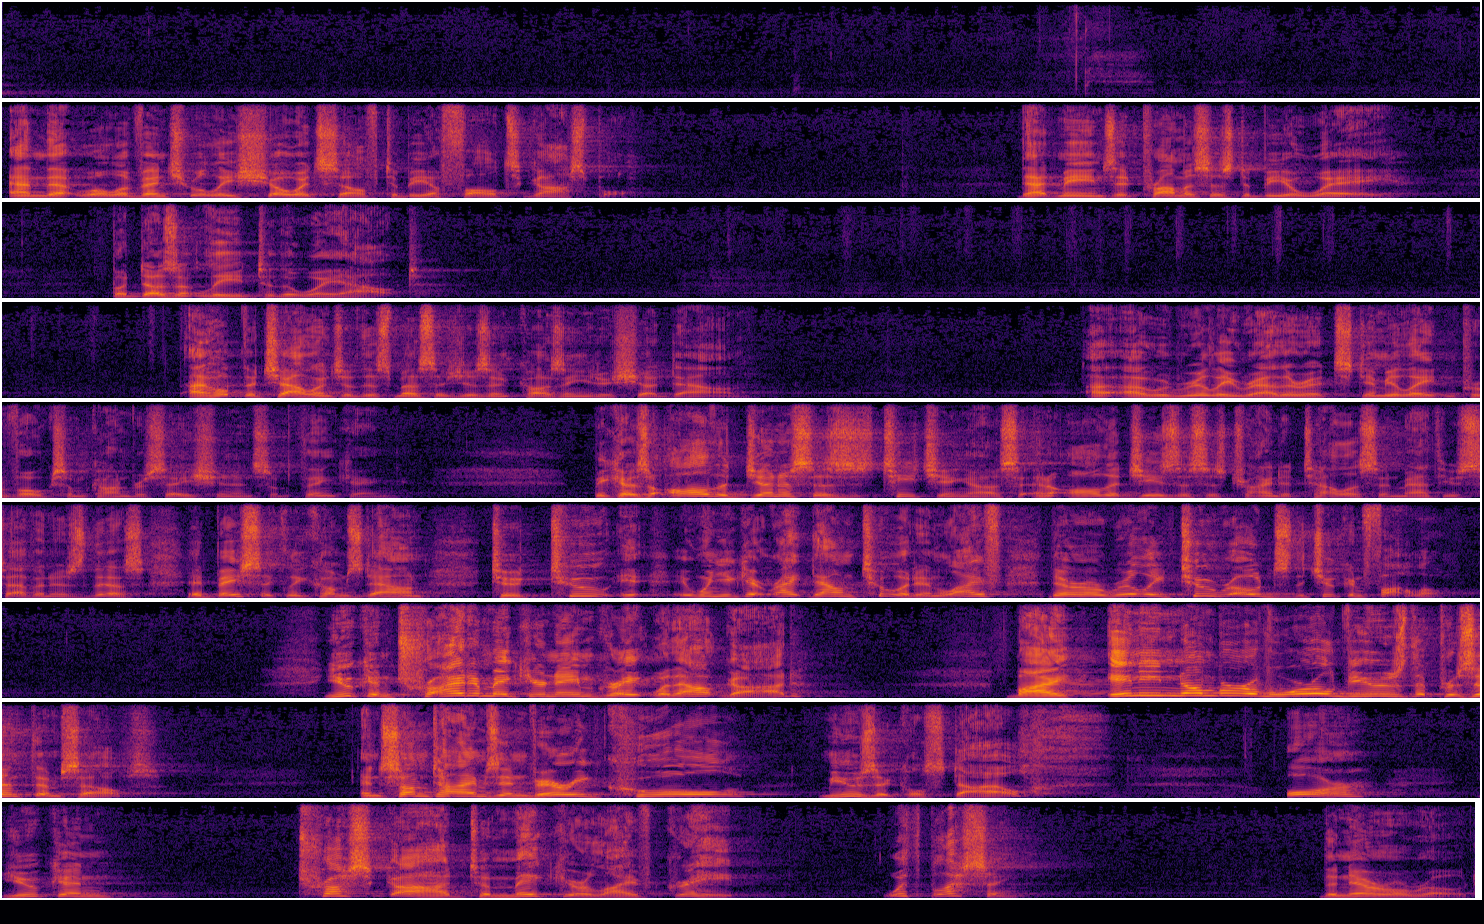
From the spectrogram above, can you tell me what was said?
And that will eventually show itself to be a false gospel. That means it promises to be a way but doesn't lead to the way out. I hope the challenge of this message isn't causing you to shut down. I, would really rather it stimulate and provoke some conversation and some thinking. Because all that Genesis is teaching us and all that Jesus is trying to tell us in Matthew 7 is this it basically comes down to two, it, when you get right down to it in life, there are really two roads that you can follow. You can try to make your name great without God by any number of worldviews that present themselves, and sometimes in very cool musical style, or you can trust God to make your life great with blessing. The narrow road.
